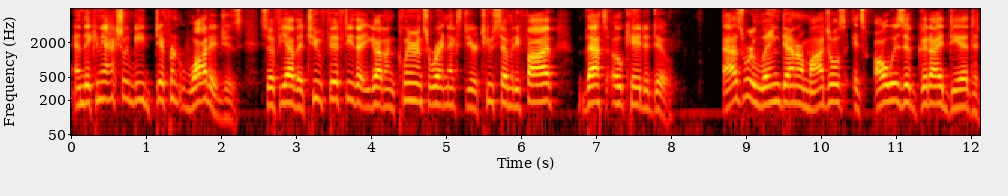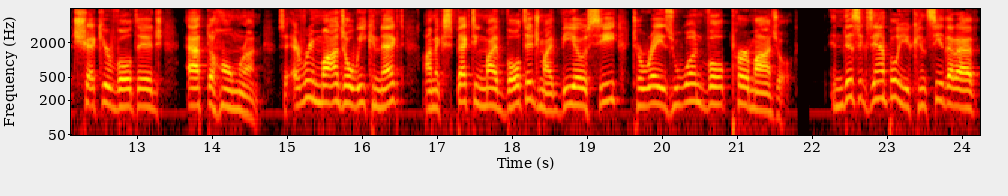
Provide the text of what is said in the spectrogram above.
and they can actually be different wattages. So if you have a 250 that you got on clearance right next to your 275, that's okay to do. As we're laying down our modules, it's always a good idea to check your voltage at the home run. So every module we connect, I'm expecting my voltage, my VOC, to raise one volt per module. In this example, you can see that I have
